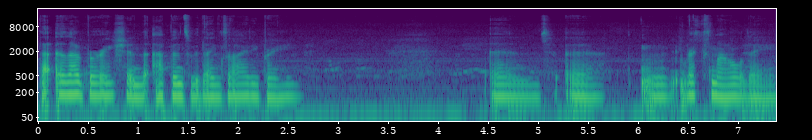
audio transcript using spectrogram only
that elaboration that happens with anxiety brain. And uh, it wrecks my whole day.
